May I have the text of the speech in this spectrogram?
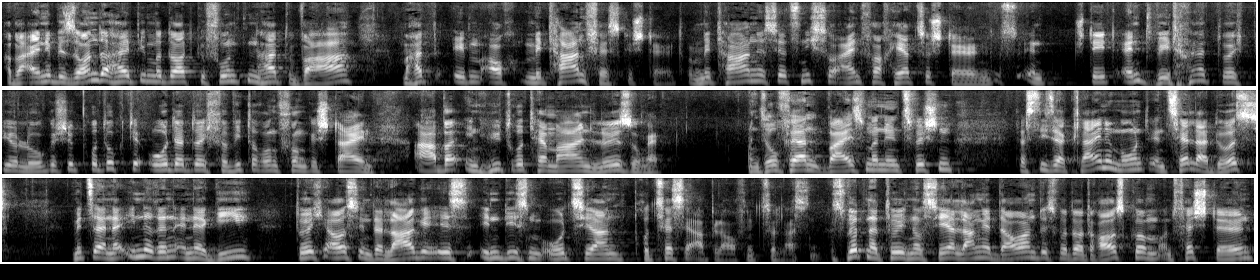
Aber eine Besonderheit, die man dort gefunden hat, war, man hat eben auch Methan festgestellt. Und Methan ist jetzt nicht so einfach herzustellen. Es entsteht entweder durch biologische Produkte oder durch Verwitterung von Gestein, aber in hydrothermalen Lösungen. Insofern weiß man inzwischen, dass dieser kleine Mond Enceladus mit seiner inneren Energie durchaus in der Lage ist, in diesem Ozean Prozesse ablaufen zu lassen. Es wird natürlich noch sehr lange dauern, bis wir dort rauskommen und feststellen,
